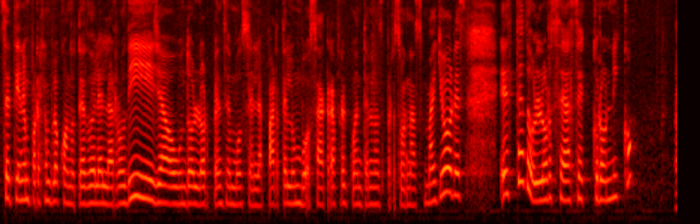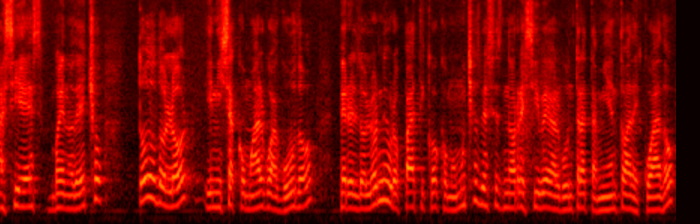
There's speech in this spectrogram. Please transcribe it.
se tienen, por ejemplo, cuando te duele la rodilla o un dolor, pensemos en la parte lumbosacra frecuente en las personas mayores. ¿Este dolor se hace crónico? Así es. Bueno, de hecho, todo dolor inicia como algo agudo, pero el dolor neuropático, como muchas veces no recibe algún tratamiento adecuado,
